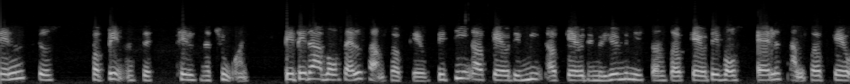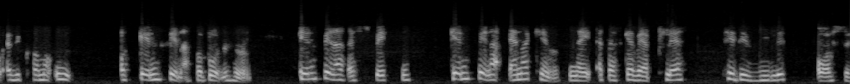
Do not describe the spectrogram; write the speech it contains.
menneskets forbindelse til naturen. Det er det, der er vores allesammens opgave. Det er din opgave, det er min opgave, det er miljøministerens opgave, det er vores allesammens opgave, at vi kommer ud og genfinder forbundetheden. Genfinder respekten, genfinder anerkendelsen af, at der skal være plads til det vilde også.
